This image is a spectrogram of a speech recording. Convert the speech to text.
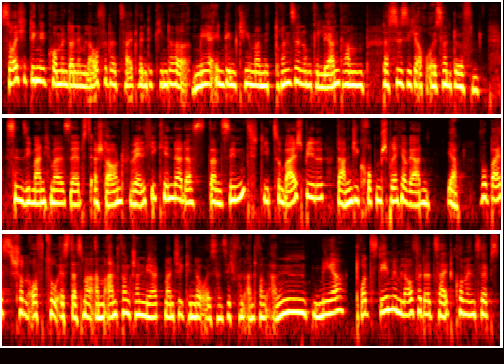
solche Dinge kommen dann im Laufe der Zeit, wenn die Kinder mehr in dem Thema mit drin sind und gelernt haben, dass sie sich auch äußern dürfen. Sind Sie manchmal selbst erstaunt, welche Kinder das dann sind, die zum Beispiel dann die Gruppensprecher werden? Ja, Wobei es schon oft so ist, dass man am Anfang schon merkt, manche Kinder äußern sich von Anfang an mehr. Trotzdem im Laufe der Zeit kommen selbst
